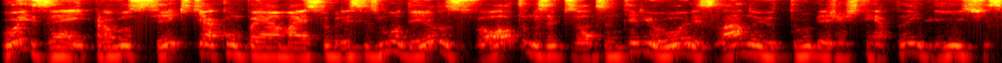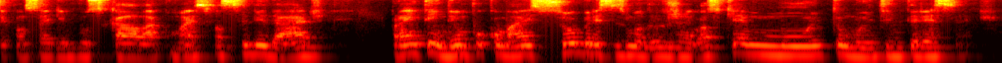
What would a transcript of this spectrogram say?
Pois é, e para você que quer acompanhar mais sobre esses modelos, volta nos episódios anteriores, lá no YouTube a gente tem a playlist, você consegue buscar lá com mais facilidade para entender um pouco mais sobre esses modelos de negócio, que é muito, muito interessante.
